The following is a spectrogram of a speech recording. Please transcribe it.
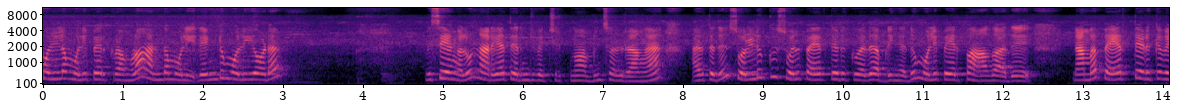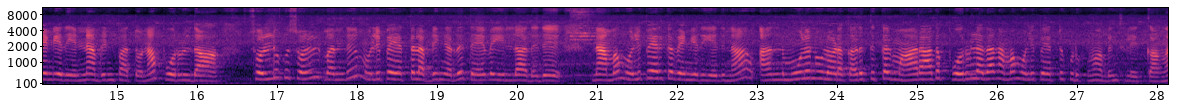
மொழியில் மொழிபெயர்க்கிறாங்களோ அந்த மொழி ரெண்டு மொழியோட விஷயங்களும் நிறைய தெரிஞ்சு வச்சிருக்கணும் அப்படின்னு சொல்கிறாங்க அடுத்தது சொல்லுக்கு சொல் பெயர்த்தெடுக்குவது அப்படிங்கிறது மொழிபெயர்ப்பு ஆகாது. நாம் பெயர்த்தெடுக்க வேண்டியது என்ன அப்படின்னு பார்த்தோன்னா பொருள் தான் சொல்லுக்கு சொல் வந்து மொழிபெயர்த்தல் அப்படிங்கிறது தேவையில்லாதது. நாம் மொழிபெயர்க்க வேண்டியது எதுனா அந்த மூலநூலோட கருத்துக்கள் மாறாத பொருளை தான் நம்ம மொழிபெயர்த்து கொடுக்கணும் அப்படின்னு சொல்லியிருக்காங்க.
